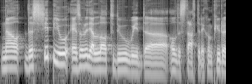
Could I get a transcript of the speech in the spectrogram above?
Now, the CPU has already a lot to do with uh, all the stuff that the computer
